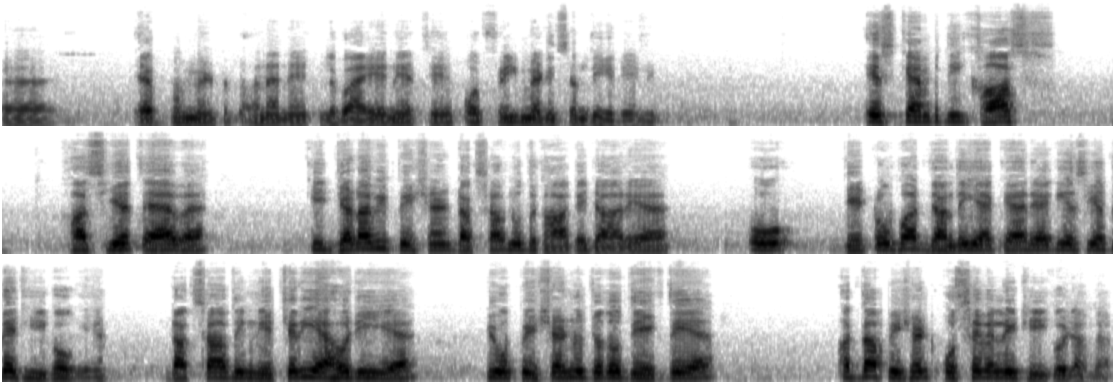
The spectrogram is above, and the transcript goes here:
ਐਕਵਿਪਮੈਂਟ ਉਹਨਾਂ ਨੇ ਲਗਾਏ ਨੇ ਇੱਥੇ ਔਰ ਫ੍ਰੀ ਮੈਡੀਸਨ ਦੇ ਰਹੇ ਨੇ। ਇਸ ਕੈਂਪ ਦੀ ਖਾਸ ਖਾਸੀਅਤ ਇਹ ਹੈ ਕਿ ਜਿਹੜਾ ਵੀ ਪੇਸ਼ੈਂਟ ਡਾਕਟਰ ਸਾਹਿਬ ਨੂੰ ਦਿਖਾ ਕੇ ਜਾ ਰਿਹਾ ਹੈ ਉਹ ਗੇਟੋਂ ਬਾਹਰ ਜਾਂਦੇ ਹੀ ਇਹ ਕਹਿ ਰਿਹਾ ਕਿ ਅਸੀਂ ਅੱਧੇ ਠੀਕ ਹੋ ਗਏ ਹਾਂ। ਡਾਕਟਰ ਸਾਹਿਬ ਦੀ ਨੇਚਰ ਹੀ ਇਹੋ ਜਿਹੀ ਹੈ ਕਿ ਉਹ ਪੇਸ਼ੈਂਟ ਨੂੰ ਜਦੋਂ ਦੇਖਦੇ ਆ, ਅੱਧਾ ਪੇਸ਼ੈਂਟ ਉਸੇ ਵੇਲੇ ਹੀ ਠੀਕ ਹੋ ਜਾਂਦਾ।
